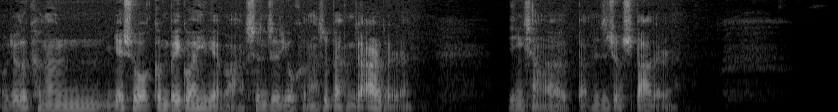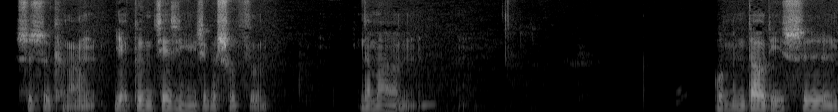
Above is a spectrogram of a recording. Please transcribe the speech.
我觉得可能，也许我更悲观一点吧，甚至有可能是百分之二的人影响了百分之九十八的人。事实可能也更接近于这个数字。那么。我们到底是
